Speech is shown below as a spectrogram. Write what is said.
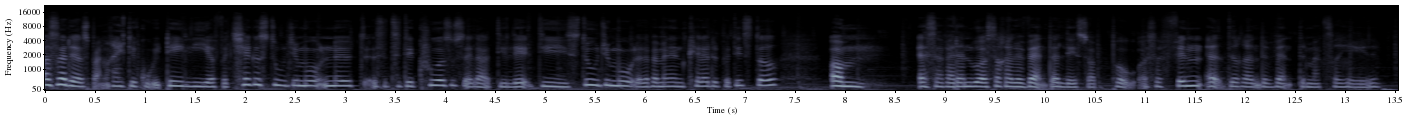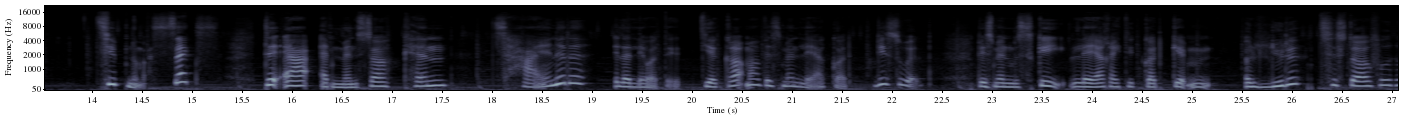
Og så er det også bare en rigtig god idé lige at få tjekket studiemålene altså til det kursus, eller de, de studiemål, eller hvad man end kalder det på dit sted, om altså, hvad der nu også er relevant at læse op på, og så finde alt det relevante materiale. Tip nummer 6 det er, at man så kan tegne det, eller lave det diagrammer, hvis man lærer godt visuelt. Hvis man måske lærer rigtig godt gennem at lytte til stoffet,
